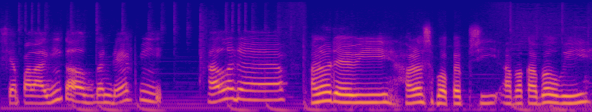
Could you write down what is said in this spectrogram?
Siapa lagi kalau bukan Devi? Halo Dev. Halo Dewi, halo Sobat Pepsi, apa kabar Wi?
